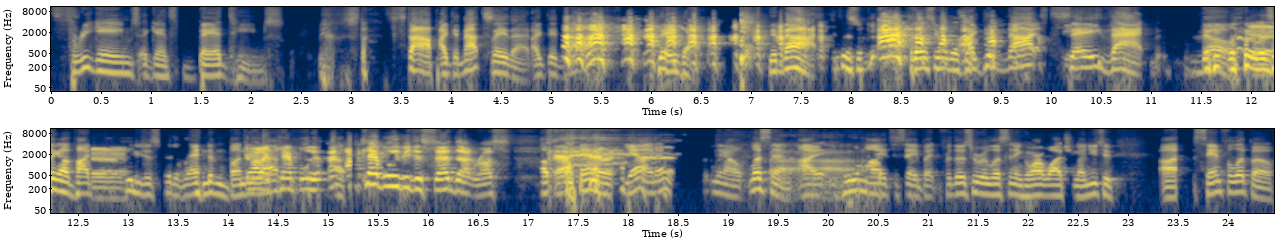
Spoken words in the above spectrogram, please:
three games against bad teams. Stop! I did not say that. I did not say that. Did not. Those who are listening, I did not say that. No. we're listening on podcast. You just hear the random Bundy God, I can't believe I, I can't believe he just said that, Russ. Up in Canada. yeah, I know. You know, listen, I who am I to say? But for those who are listening who aren't watching on YouTube, uh, Sanfilippo,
